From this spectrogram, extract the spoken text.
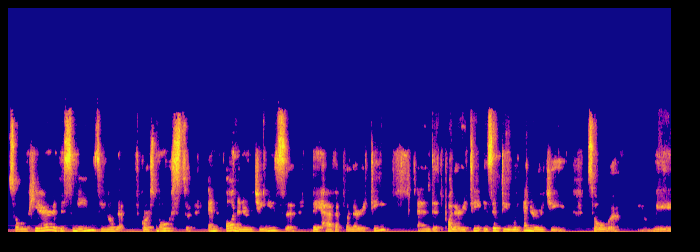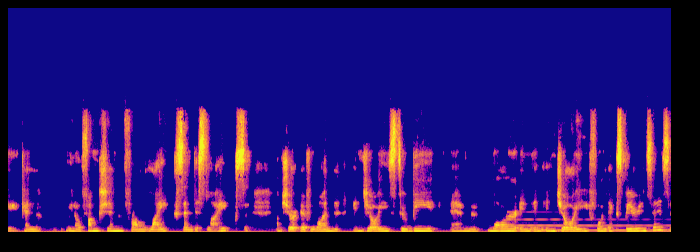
So here this means you know that of course most and all energies they have a polarity and that polarity is a dual energy. So uh, we can you know function from likes and dislikes. I'm sure everyone enjoys to be um, more in, in, in joyful experiences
